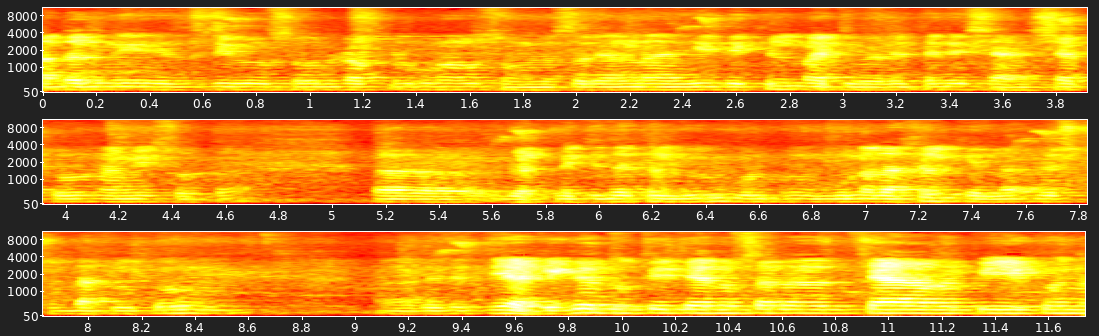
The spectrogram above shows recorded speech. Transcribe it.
आदरणीय S D O sir doctor Kunal Somne sir यांना ही देखील माहिती मिळाली. त्यांनी शहानिशा करून आम्ही स्वतः घटनेची दखल घेऊन गुन्हा दाखल केला रजिस्टर दाखल करून त्याची जी हकीकत होती त्यानुसार चार आरोपी एकूण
